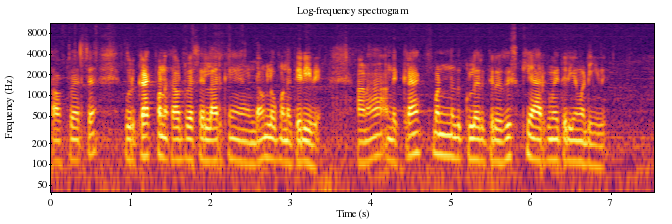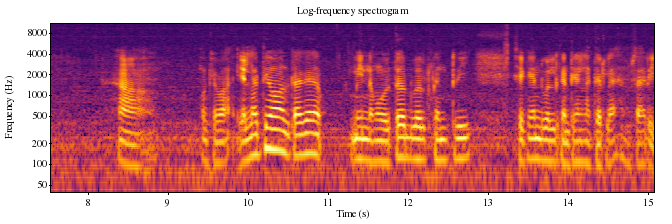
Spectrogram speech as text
சாஃப்ட்வேர்ஸை ஒரு கிராக் பண்ண சாஃப்ட்வேர்ஸை எல்லாருக்கும் டவுன்லோட் பண்ண தெரியுது. ஆனால் அந்த கிராக் பண்ணதுக்குள்ளே இருக்கிற ரிஸ்க் யாருக்குமே தெரிய மாட்டேங்குது. ஓகேவா எல்லாத்தையும் அதுக்காக மீன் நம்ம ஒரு third world country second world கண்ட்ரிலாம் தெரில சாரி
